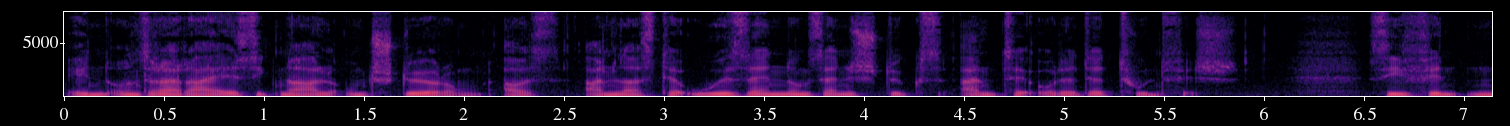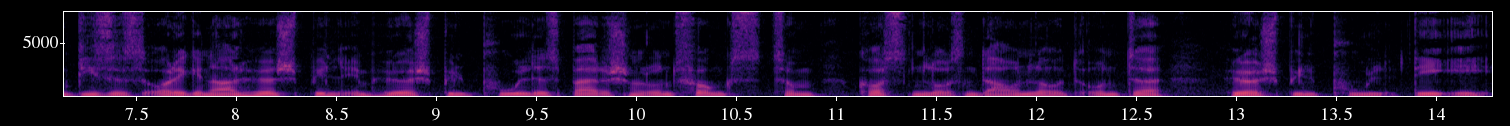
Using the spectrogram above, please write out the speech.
in unserer Reihe Signal und Störung aus Anlass der Ursendung seines Stücks Ante oder der Thunfisch. Sie finden dieses Originalhörspiel im Hörspielpool des Bayerischen Rundfunks zum kostenlosen Download unter hörspielpool.de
